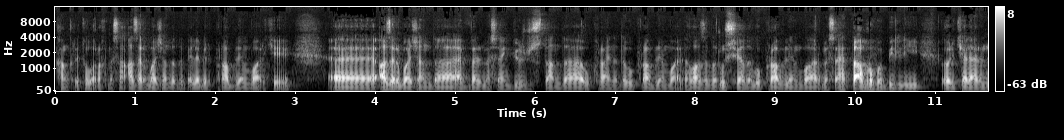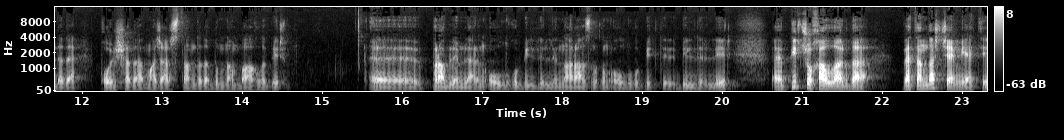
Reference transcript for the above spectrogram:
konkret olaraq məsələn Azərbaycanda da belə bir problem var ki, Azərbaycanda, əvvəl məsələn Gürcüstanda, Ukraynada bu problem var idi. Hal-hazırda Rusiyada bu problem var. Məsələn, hətta Avropa Birliyi ölkələrində də, Polşada, Macaristanda da bununla bağlı bir problemlərin olduğu bildirilir, narazılığın olduğu bildirilir. Bir çox hallarda vətəndaş cəmiyyəti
